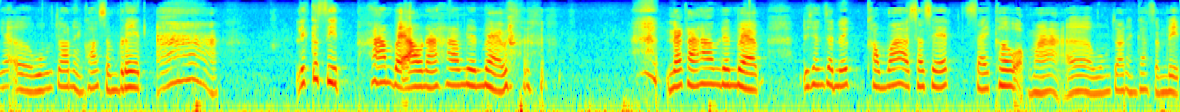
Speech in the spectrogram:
เงี้ยเออวงจรแห่งความสำเร็จอ่าลิขสิทธิ์ห้ามไปเอานะ ห้ามเรียนแบบ นะคะ ห้ามเรียนแบบ ดิฉันจะนึกคำว่า success cycle ออกมา เออ วงจรแห่งการสำเร็จ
